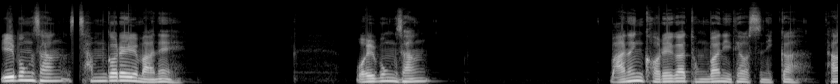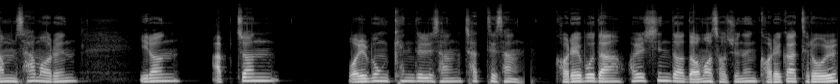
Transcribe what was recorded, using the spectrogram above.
일봉상 3거래일 만에 월봉상 많은 거래가 동반이 되었으니까 다음 3월은 이런 앞전 월봉 캔들상 차트상 거래보다 훨씬 더 넘어서주는 거래가 들어올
